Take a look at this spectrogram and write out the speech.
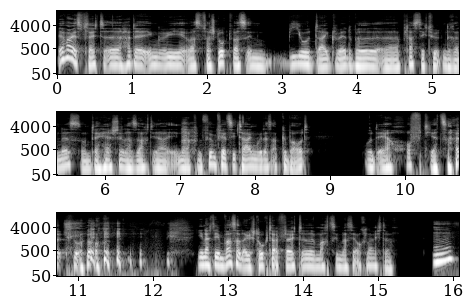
Wer weiß, vielleicht äh, hat er irgendwie was verschluckt, was in biodegradable äh, Plastiktüten drin ist und der Hersteller sagt, ja, innerhalb von 45 Tagen wird das abgebaut. Und er hofft jetzt halt nur noch. Je nachdem, was er da geschluckt hat, vielleicht äh, macht es ihm das ja auch leichter. Mhm.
